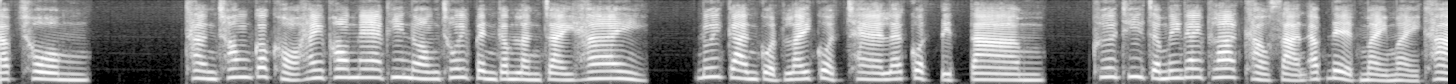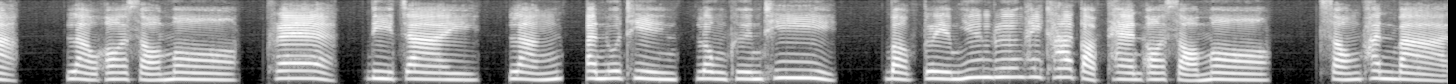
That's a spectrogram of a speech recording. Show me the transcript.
รับชม ทางช่องก็ขอให้พ่อแม่พี่น้องช่วยเป็นกำลังใจให้ ด้วยการกดไลค์กดแชร์และกดติดตาม เพื่อที่จะไม่ได้พลาดข่าวสารอัปเดตใหม่ๆ ค่ะ เหล่าอสมแพร่ ดีใจ หลัง อนุทิน ลงพื้นที่ บอกเตรียมยื่นเรื่องให้ค่าตอบแทนอสม 2,000 บาท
